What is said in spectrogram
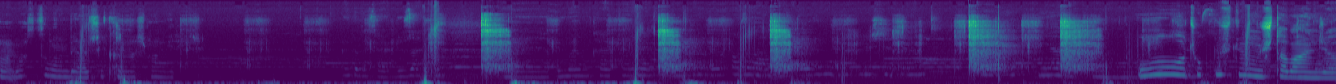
Olmaz. Sanırım birazcık kırnaşmam gerekecek. Arkadaşlar düzelttim. Ee, umarım çok güçlüymüş tabanca.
